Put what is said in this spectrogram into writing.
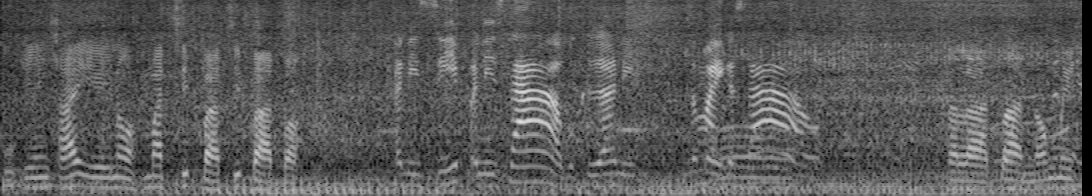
ปูเองขายเองเนาะมัด10บาท10บาทบ่อันนี้ซีฟอันนี้ซ่าวบะเขืออันนี้น้ำใหม่ก็ซ่าว ตลาดบ้านน้องเมย์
